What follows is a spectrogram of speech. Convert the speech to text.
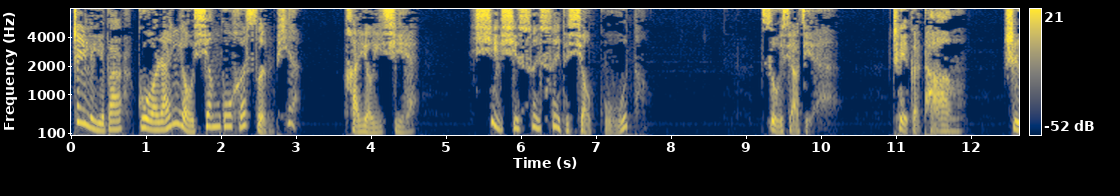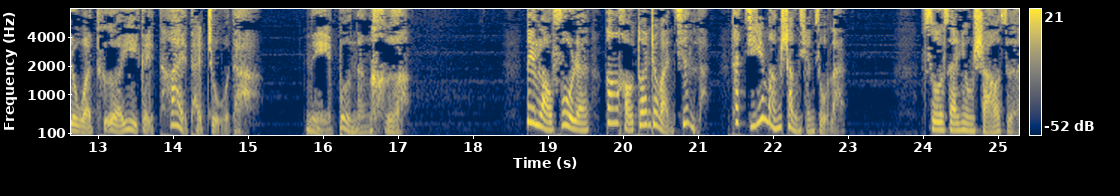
这里边果然有香菇和笋片，还有一些细细碎碎的小骨头。苏小姐，这个汤是我特意给太太煮的，你不能喝。那老妇人刚好端着碗进来，她急忙上前阻拦。苏三用勺子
